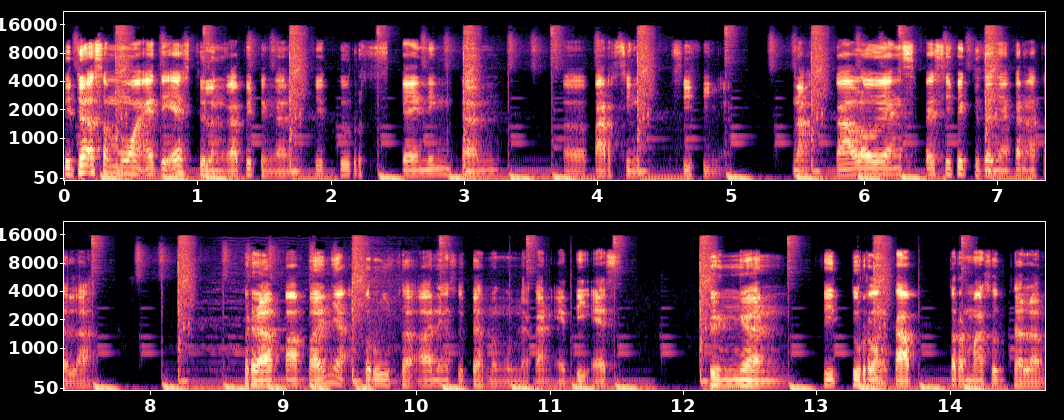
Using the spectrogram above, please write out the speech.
tidak semua ETS dilengkapi dengan fitur scanning dan eh, parsing CV-nya nah kalau yang spesifik ditanyakan adalah berapa banyak perusahaan yang sudah menggunakan ETS dengan fitur lengkap termasuk dalam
